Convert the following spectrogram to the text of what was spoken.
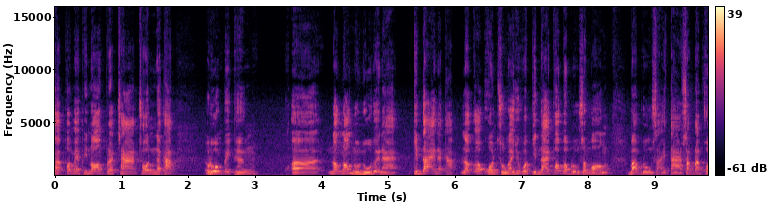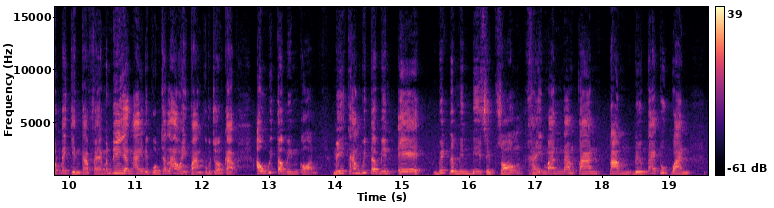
กับพ่อแม่พี่น้องประชาชนนะครับ รวมไปถึงน้องๆ หนู ๆ ด้วยนะ กินได้นะครับ แล้วก็คนสูงอายุก็กินได้เพราะบำรุงสมองบำรุงสายตาสำหรับคนไม่กินกาแฟมันดียังไง เดี๋ยวผมจะเล่าให้ฟังคุณผู้ชมครับ เอาวิตามินก่อน มีทั้งวิตามิน A วิตามิน B12 ไขมันน้ำตาลต่ำดื่มได้ทุกวัน ผ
